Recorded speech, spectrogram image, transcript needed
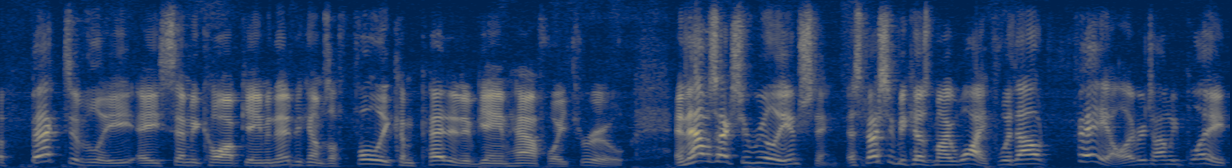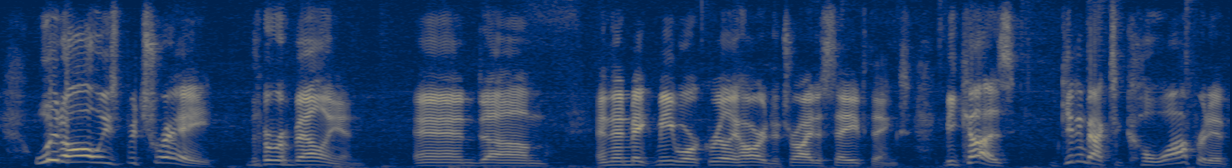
effectively a semi-co-op game, and then it becomes a fully competitive game halfway through. And that was actually really interesting, especially because my wife, without fail, every time we played, would always betray the rebellion. And um, and then make me work really hard to try to save things. Because getting back to cooperative,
